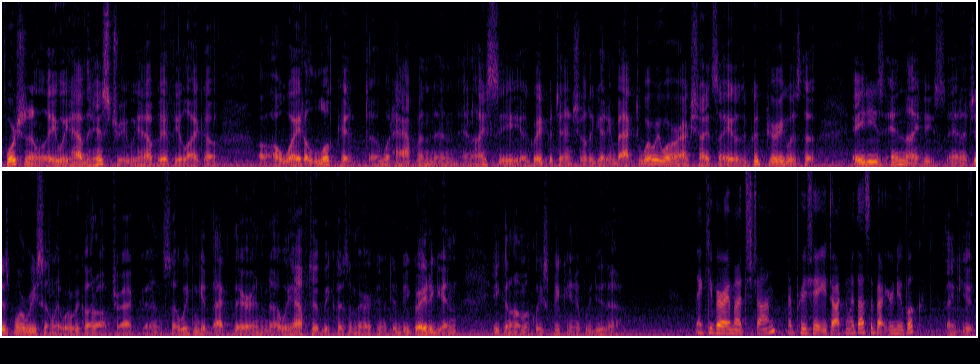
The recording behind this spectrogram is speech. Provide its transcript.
Fortunately, we have the history. We have, if you like, a a, a way to look at uh, what happened, and, and I see a great potential to getting back to where we were. Actually, I'd say it was a good period was the 80s and 90s, and it's just more recently where we got off track. And so we can get back there, and uh, we have to because America can be great again, economically speaking, if we do that. Thank you very much, John. I appreciate you talking with us about your new book. Thank you.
